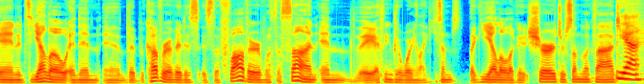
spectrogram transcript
and it's yellow. And then uh, the cover of it is is the father with the son, and they I think they're wearing like some like yellow like a shirt or something like that. Yeah.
